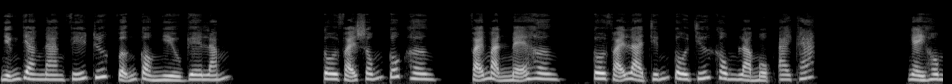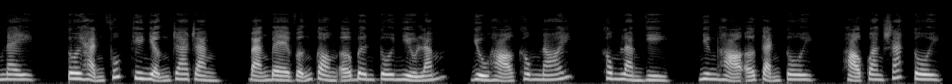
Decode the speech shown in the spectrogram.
những gian nan phía trước vẫn còn nhiều ghê lắm. Tôi phải sống tốt hơn, phải mạnh mẽ hơn, tôi phải là chính tôi chứ không là một ai khác. Ngày hôm nay, tôi hạnh phúc khi nhận ra rằng, bạn bè vẫn còn ở bên tôi nhiều lắm, dù họ không nói, không làm gì, nhưng họ ở cạnh tôi, họ quan sát tôi,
